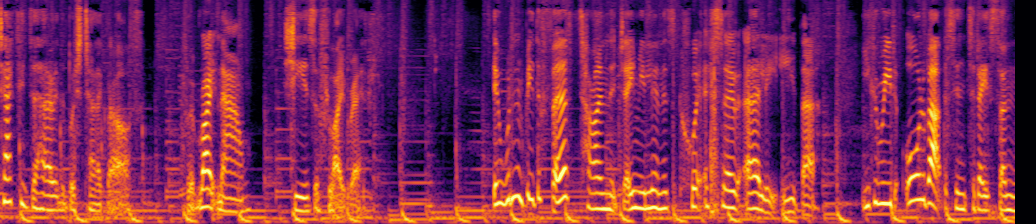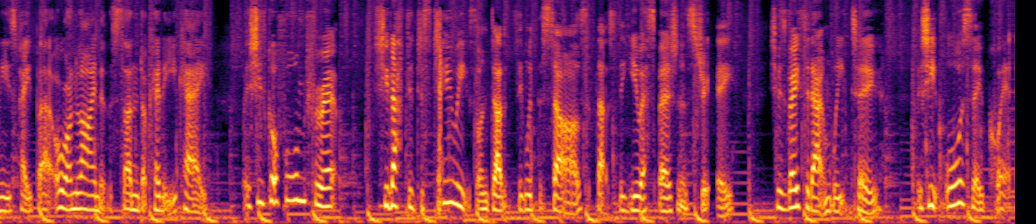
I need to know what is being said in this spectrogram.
chatting to her in the Bush Telegraph, but right now, she is a flight risk. It wouldn't be the first time that Jamie Lynn has quit so early either. You can read all about this in today's Sun newspaper or online at thesun.co.uk. But she's got form for it. She lasted just two weeks on Dancing with the Stars, that's the US version of Strictly. She was voted out in week two. But she also quit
